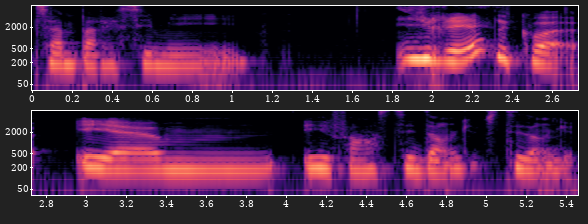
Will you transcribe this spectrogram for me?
ça me paraissait mais irréel quoi. Et euh, enfin c'était dingue, c'était dingue.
